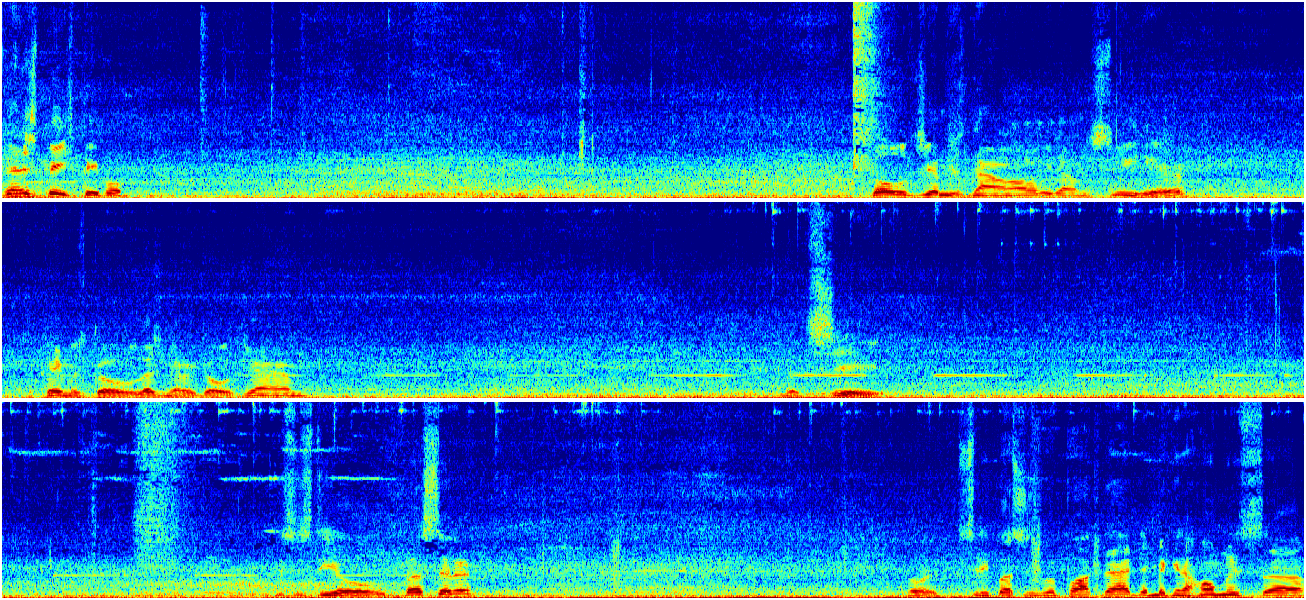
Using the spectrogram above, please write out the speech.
Venice Beach, people. Gold Gym is down all the way down the street here. The famous gold, legendary gold gym. Let's see. This is the old bus center. Oh, city buses will park that. They're making a homeless uh,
